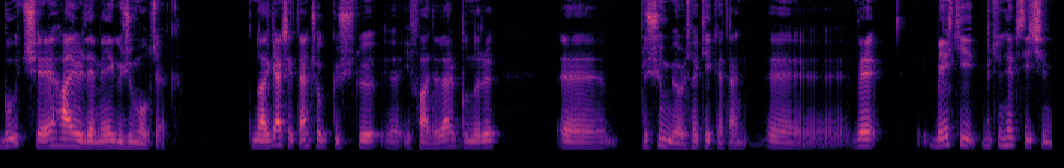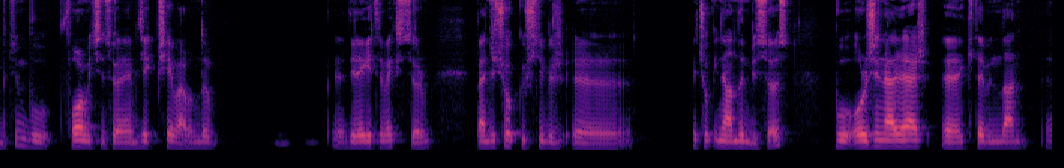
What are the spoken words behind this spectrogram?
bu üç şeye hayır demeye gücüm olacak. Bunlar gerçekten çok güçlü e, ifadeler. Bunları e, düşünmüyoruz hakikaten. E, ve belki bütün hepsi için, bütün bu form için söylenebilecek bir şey var. Bunu da e, dile getirmek istiyorum. Bence çok güçlü bir e, ve çok inandığım bir söz. Bu orijinaller e, kitabından e,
